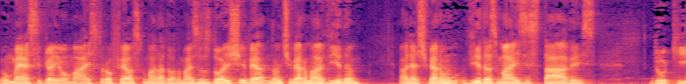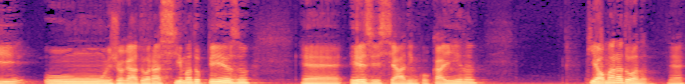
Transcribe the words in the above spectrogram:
o Messi ganhou mais troféus que o Maradona, mas os dois tiver, não tiveram uma vida, aliás, tiveram vidas mais estáveis do que um jogador acima do peso, é, ex-viciado em cocaína, que é o Maradona. Né?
